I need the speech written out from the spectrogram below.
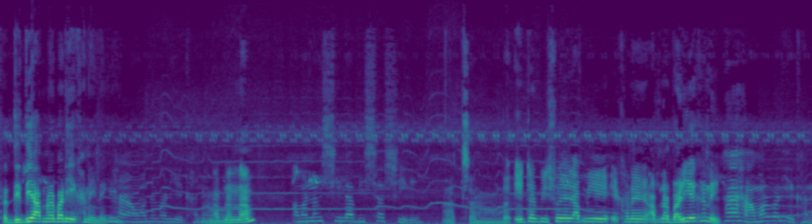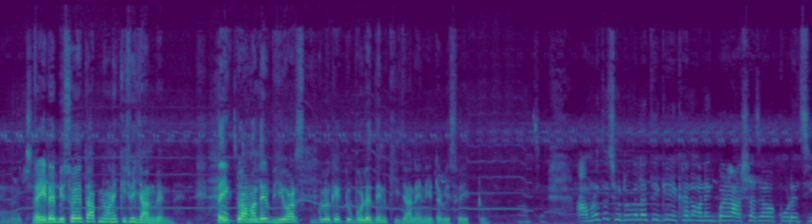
তা দিদি আপনার বাড়ি এখানেই নাকি? হ্যাঁ আমাদের বাড়ি এখানে আপনার নাম? আমার নাম শিলা বিশ্বাস শীল। আচ্ছা। তো এটার বিষয়ে আপনি এখানে আপনার বাড়ি এখানে? হ্যাঁ হ্যাঁ আমার বাড়ি এখানে। আচ্ছা। তা এটার বিষয়ে তো আপনি অনেক কিছু জানবেন। তাই একটু আমাদের ভিউয়ার্স গুলোকে একটু বলে দেন কি জানেন এটা বিষয়ে একটু। আচ্ছা। আমরা তো ছোটবেলা থেকে এখানে অনেকবার আসা যাওয়া করেছি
